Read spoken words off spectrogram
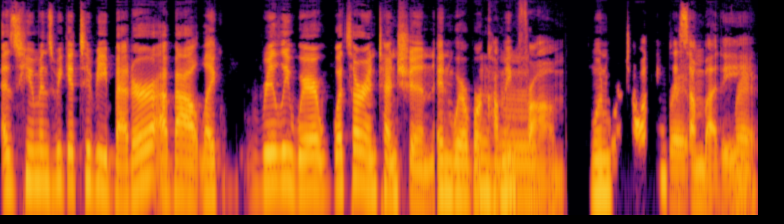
as humans we get to be better about like really where what's our intention and where we're mm-hmm. coming from when we're talking right. to somebody. Right.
